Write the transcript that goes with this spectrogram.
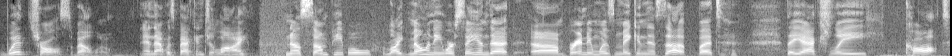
with charles vallow and that was back in july now, some people, like Melanie, were saying that uh, Brandon was making this up, but they actually caught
